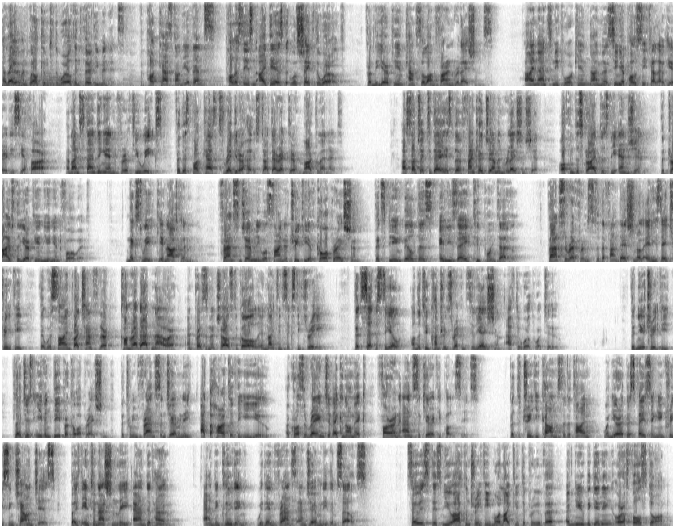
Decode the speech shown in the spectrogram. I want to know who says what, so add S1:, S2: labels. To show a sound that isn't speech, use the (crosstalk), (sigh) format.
S1: Hello and welcome to The World in 30 Minutes, the podcast on the events, policies and ideas that will shape the world from the European Council on Foreign Relations. I'm Anthony Dworkin. I'm a Senior Policy Fellow here at ECFR, and I'm standing in for a few weeks for this podcast's regular host, our director, Mark Leonard. Our subject today is the Franco-German relationship, often described as the engine that drives the European Union forward. Next week in Aachen, France and Germany will sign a treaty of cooperation that's being billed as Elysee 2.0. That's a reference to the foundational Elysee Treaty that was signed by Chancellor Konrad Adenauer and President Charles de Gaulle in 1963 that set the seal on the two countries' reconciliation after World War II. The new treaty pledges even deeper cooperation between France and Germany at the heart of the EU across a range of economic, foreign and security policies. But the treaty comes at a time when Europe is facing increasing challenges, both internationally and at home, and including within France and Germany themselves. So is this new Aachen Treaty more likely to prove a, a new beginning or a false dawn?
